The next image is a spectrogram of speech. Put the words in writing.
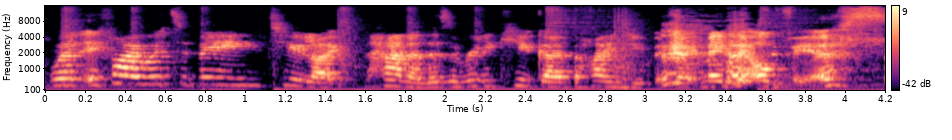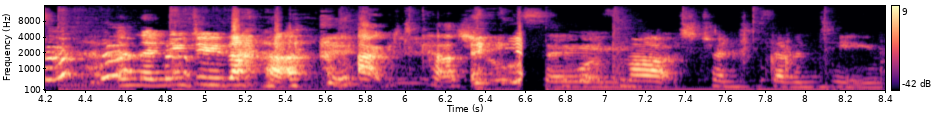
when if I were to be too like Hannah, there's a really cute guy behind you, but don't make it obvious. and then you do that. act casual. So what's March 2017?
